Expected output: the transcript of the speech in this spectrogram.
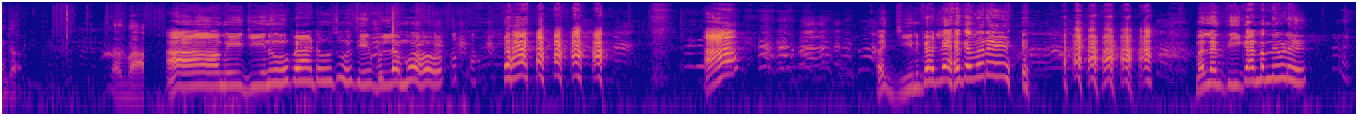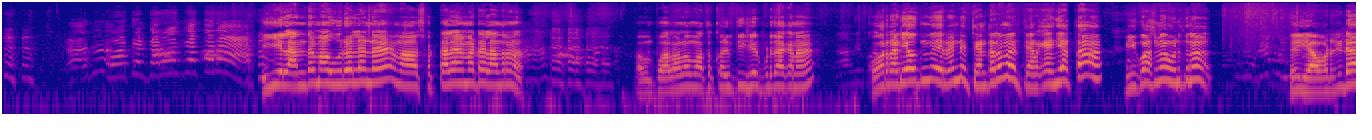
ఇంకా. మీ జీను ప్యాంటు చూసి బుల్లమ్మో. జీను ప్యాంట్ లేరు కదా మరి. మళ్ళీ తీకంటుంది ఇప్పుడు వీళ్ళందరూ మా ఊరోళ్ళండి మా చుట్టాలే అనమాట వీళ్ళందరూ. పాపం పొలంలో మొత్తం కలుపు తీసారు ఇప్పుడు దాకా కూర రెడీ అవుతుంది రండి తింటారా మరి తినకేం చేస్తాం? మీకోసమే వండుతున్నాం. ఎవడిడా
